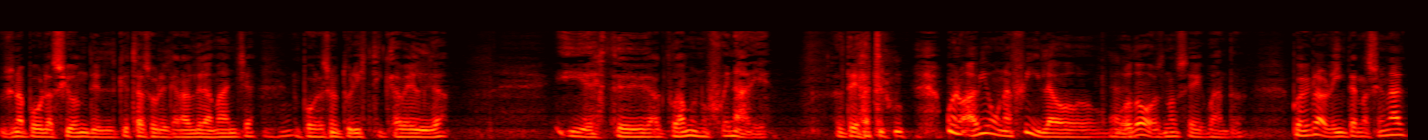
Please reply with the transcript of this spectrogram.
es una población del, que está sobre el Canal de la Mancha, una población turística belga y este, actuamos, no fue nadie al teatro. Bueno, había una fila o, dos, no sé cuánto. Porque claro, la internacional,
